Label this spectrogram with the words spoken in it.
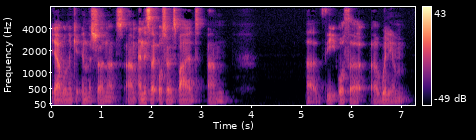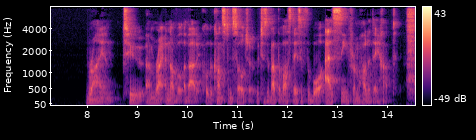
yeah we'll link it in the show notes. Um, and this also inspired uh, the author uh, william Ryan to um, write a novel about it called The Constant Soldier, which is about the last days of the war as seen from a Holiday Hut.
